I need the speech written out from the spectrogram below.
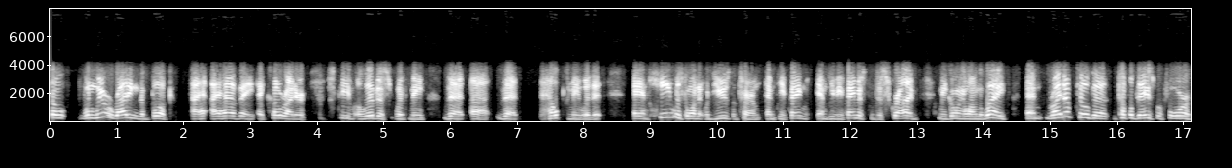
so when we were writing the book, I, I have a, a co-writer, Steve Olivis, with me that uh, that helped me with it, and he was the one that would use the term MTV, fam- MTV famous to describe me going along the way. And right up till the couple days before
